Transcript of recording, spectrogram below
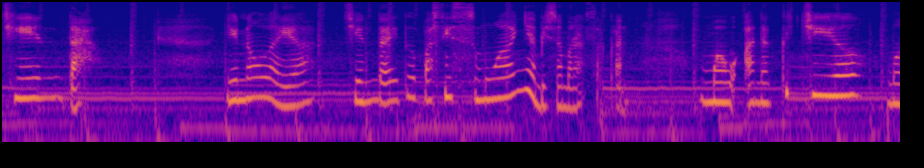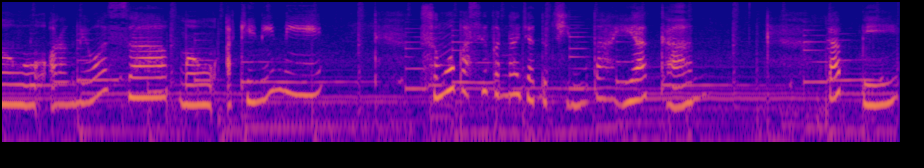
cinta you know lah ya cinta itu pasti semuanya bisa merasakan. Mau anak kecil mau orang dewasa mau aki nini. Semua pasti pernah jatuh cinta ya kan? Tapi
